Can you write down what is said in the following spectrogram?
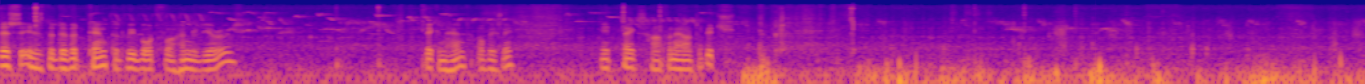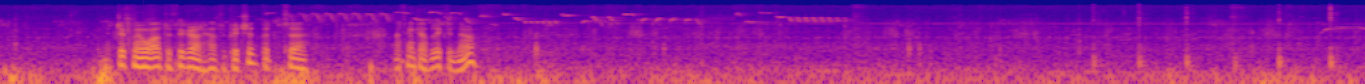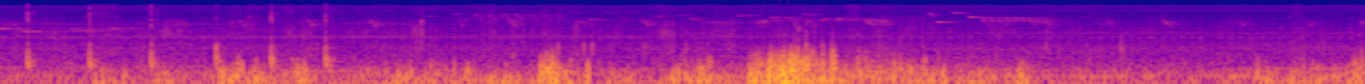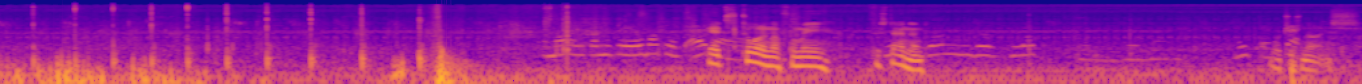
This is the De Witt tent that we bought for 100 euros. Second hand, obviously. It takes half an hour to pitch. It took me a while to figure out how to pitch it, but uh, I think I've licked it now. It's tall enough for me to stand in, which is nice.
